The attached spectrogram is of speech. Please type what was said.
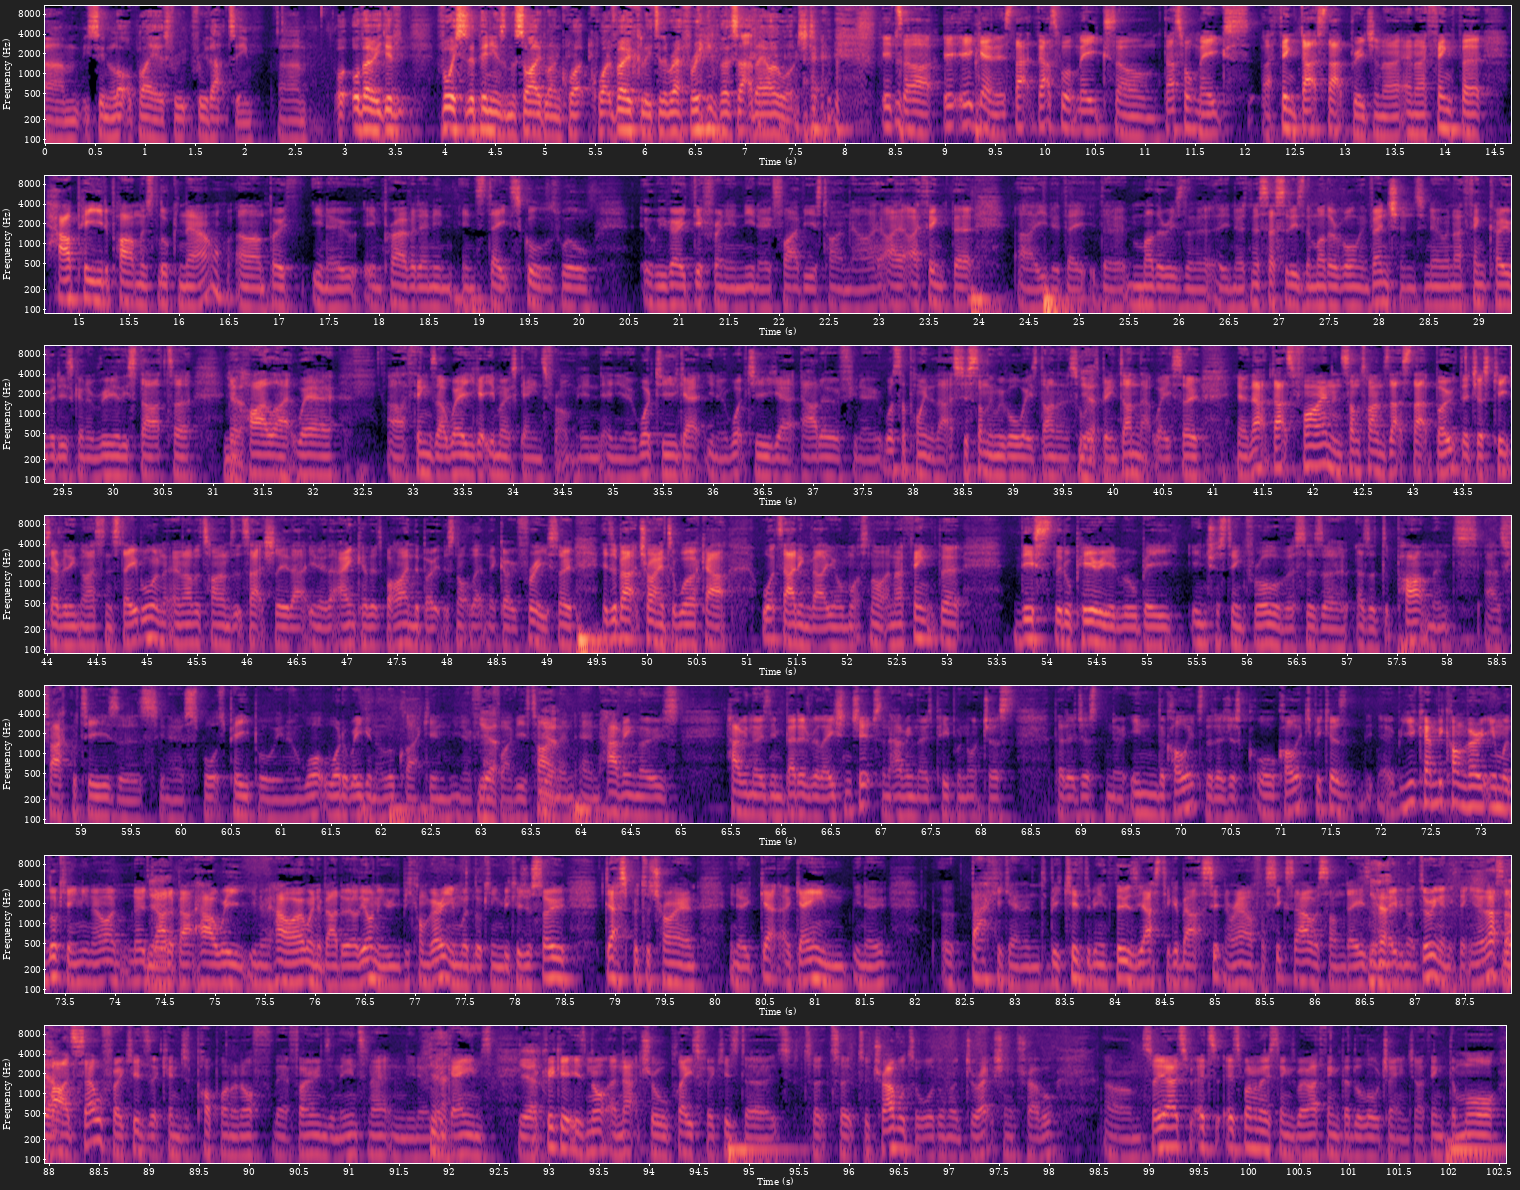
um, he's seen a lot of players through through that team. Um, although he did voice his opinions on the sideline quite quite vocally to the referee the Saturday I watched. it's uh it, again it's that that's what makes um that's what makes I think that's that bridge and I and I think that how PE departments look now um, both you know in private and in, in state schools will it'll be very different in you know five years time now. I, I, think that uh, you know they, the mother is the you know necessity is the mother of all inventions you know and I think COVID is going to really start to you know, highlight where uh, things are where you get your most gains from, and, and you know what do you get, you know what do you get out of, you know what's the point of that? It's just something we've always done, and it's always Yeah. been done that way. So you know that that's fine, and sometimes that's that boat that just keeps everything nice and stable, and, and other times it's actually that you know the anchor that's behind the boat that's not letting it go free. So it's about trying to work out what's adding value and what's not, and I think that this little period will be interesting for all of us as a as a department, as faculties, as you know, sports people. You know, what what are we going to look like in you know four Yeah. or five years time, Yeah. and and having those having those embedded relationships and having those people not just that are just you know in the college that are just all college because you, know, you can become very inward looking you know no doubt about how we you know how I went about it early on you become very inward looking because you're so desperate to try and you know get a game you know back again and to be kids to be enthusiastic about sitting around for six hours some days and Yeah. maybe not doing anything you know that's a Yeah. hard sell for kids that can just pop on and off their phones and the internet and you know Yeah. their games Yeah. Uh, cricket is not a natural place for kids to to, to, to travel towards or a direction of travel um, so yeah it's, it's it's one of those things where I think that it'll all change I think the more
